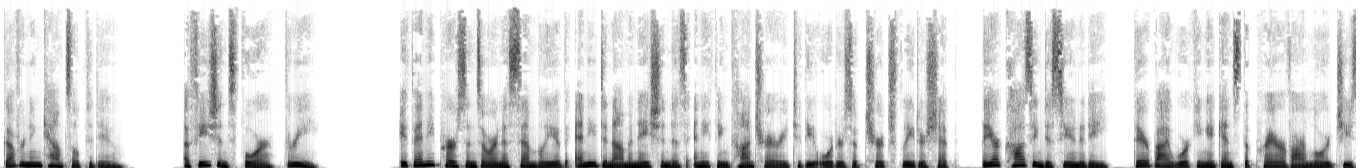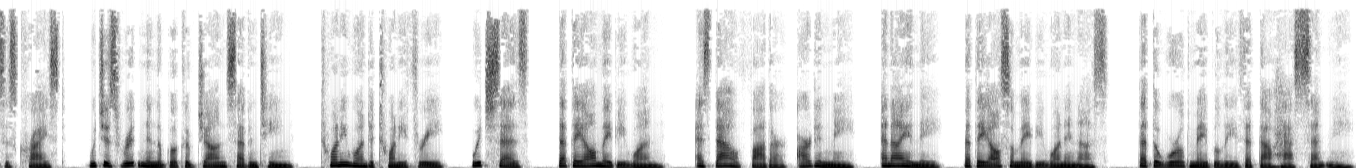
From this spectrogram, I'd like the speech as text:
Governing Council, to do. Ephesians 4 3. If any persons or an assembly of any denomination does anything contrary to the orders of church leadership, they are causing disunity, thereby working against the prayer of our Lord Jesus Christ, which is written in the book of John 17 21 23, which says, That they all may be one, as thou, Father, art in me, and I in thee, that they also may be one in us, that the world may believe that thou hast sent me.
